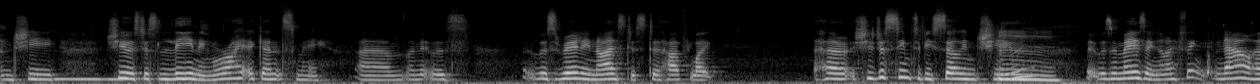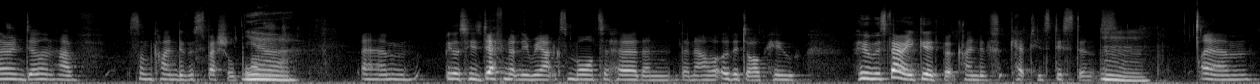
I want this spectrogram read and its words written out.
and she Mm. she was just leaning right against me, um, and it was it was really nice just to have like her. She just seemed to be so in tune. Mm. It was amazing, and I think now her and Dylan have some kind of a special bond Yeah. um, because he definitely reacts more to her than, than our other dog, who who was very good but kind of kept his distance. Mm. Um,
